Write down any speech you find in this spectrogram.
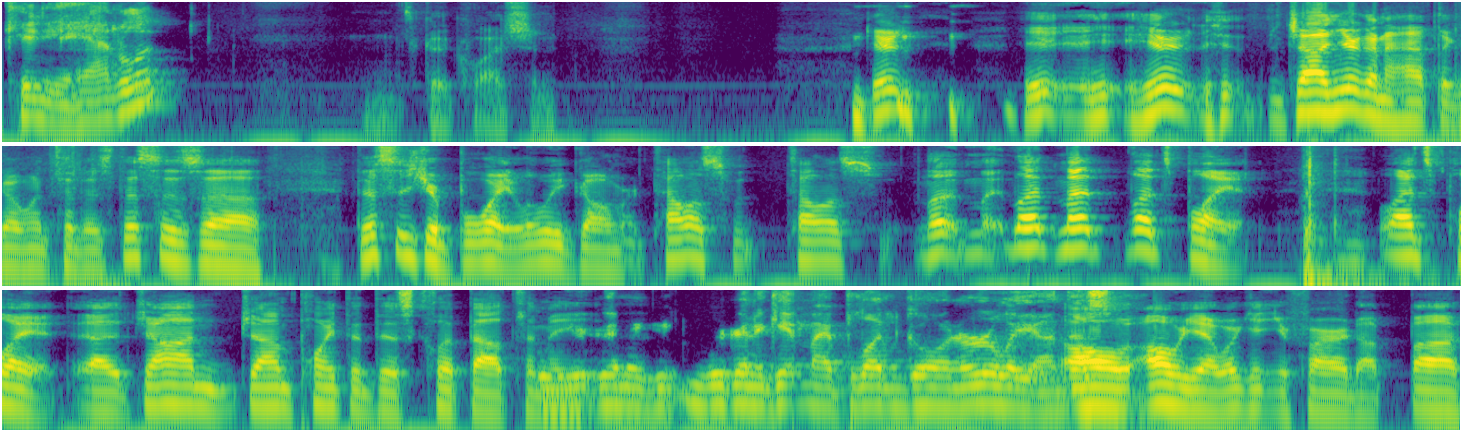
can you handle it That's a good question. Here, here, John, you're going to have to go into this. This is uh, this is your boy Louis Gohmert. Tell us, tell us. Let let let let's play it. Let's play it. Uh, John John pointed this clip out to me. you're gonna you're gonna get my blood going early on this Oh oh yeah, we're getting you fired up. Uh,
